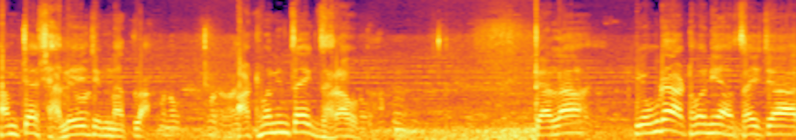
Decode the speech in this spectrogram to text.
आमच्या शालेय जीवनातला आठवणींचा एक झरा होता. त्याला एवढ्या आठवणी असायच्या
